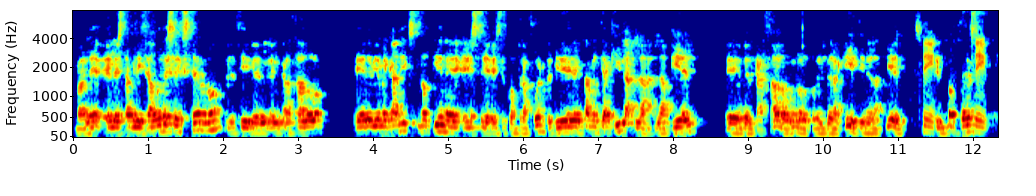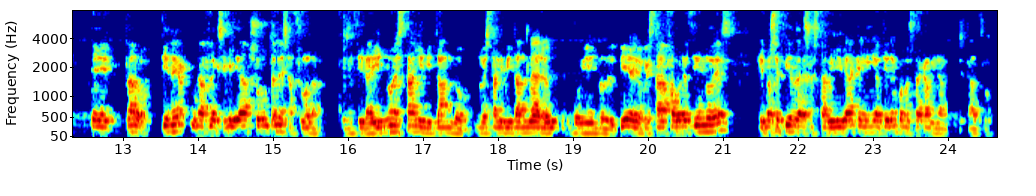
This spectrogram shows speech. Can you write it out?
¿vale? El estabilizador es externo, es decir, el calzado eh, de Biomechanics no tiene ese, ese, contrafuerte, tiene directamente aquí la, la, piel eh, del calzado. Bueno, lo podéis ver aquí, tiene la piel. Entonces, eh, claro, tiene una flexibilidad absoluta en esa zona. Es decir, ahí no está limitando, no está limitando el, movimiento del pie. Lo que está favoreciendo es que no se pierda esa estabilidad que el niño tiene cuando está caminando descalzo.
